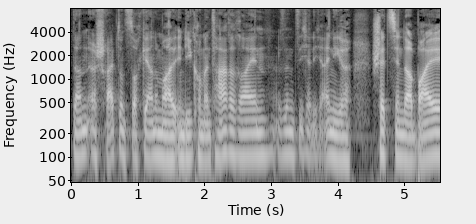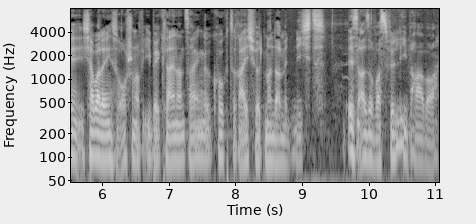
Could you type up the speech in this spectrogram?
dann äh, schreibt uns doch gerne mal in die Kommentare rein. Es sind sicherlich einige Schätzchen dabei. Ich habe allerdings auch schon auf eBay Kleinanzeigen geguckt. Reich wird man damit nicht. Ist also was für Liebhaber.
